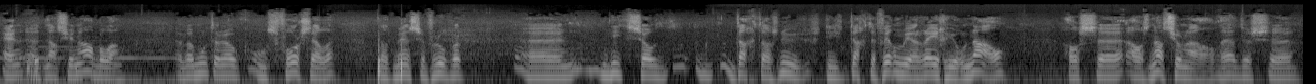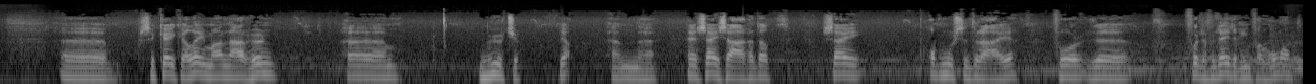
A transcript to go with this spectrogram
en het nationaal belang. We moeten ook ons voorstellen dat mensen vroeger uh, niet zo dachten als nu. Die dachten veel meer regionaal als, uh, als nationaal. Hè. Dus uh, ze keken alleen maar naar hun buurtje. Ja. En, en zij zagen dat zij op moesten draaien voor de, voor de verdediging van Holland.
